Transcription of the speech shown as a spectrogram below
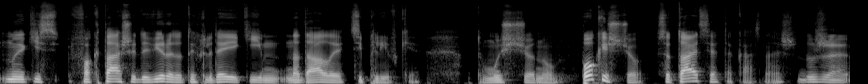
ну якісь фактаж довіри до тих людей, які їм надали ці плівки. Тому що, ну, поки що ситуація така, знаєш, дуже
